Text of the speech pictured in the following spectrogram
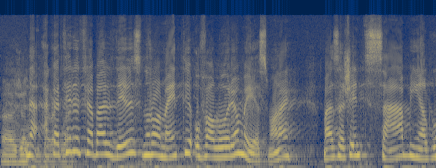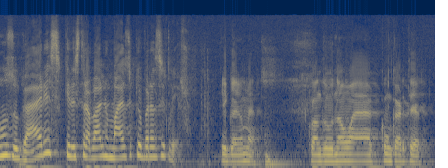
a gente não, A carteira de trabalho deles, normalmente, o valor é o mesmo, né? Mas a gente sabe, em alguns lugares, que eles trabalham mais do que o brasileiro. E ganham menos, quando não é com carteira.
